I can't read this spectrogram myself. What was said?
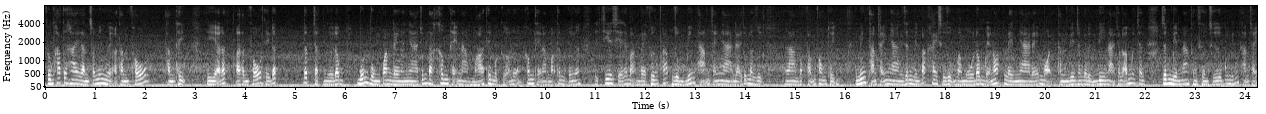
Phương pháp thứ hai dành cho những người ở thành phố, thành thị. Thì ở đất, ở thành phố thì đất đất chật người đông. Bốn vùng quanh đều là nhà, chúng ta không thể nào mở thêm một cửa nữa, không thể nào mở thêm một cửa nữa. Để chia sẻ cho bạn về phương pháp dùng miếng thảm trải nhà để chúng ta làm vật phẩm phong thủy miếng thảm trải nhà thì dân miền Bắc hay sử dụng vào mùa đông để nót nền nhà để mọi thành viên trong gia đình đi lại cho nó ấm chân. Dân miền Nam thường thường sử dụng cái miếng thảm trải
